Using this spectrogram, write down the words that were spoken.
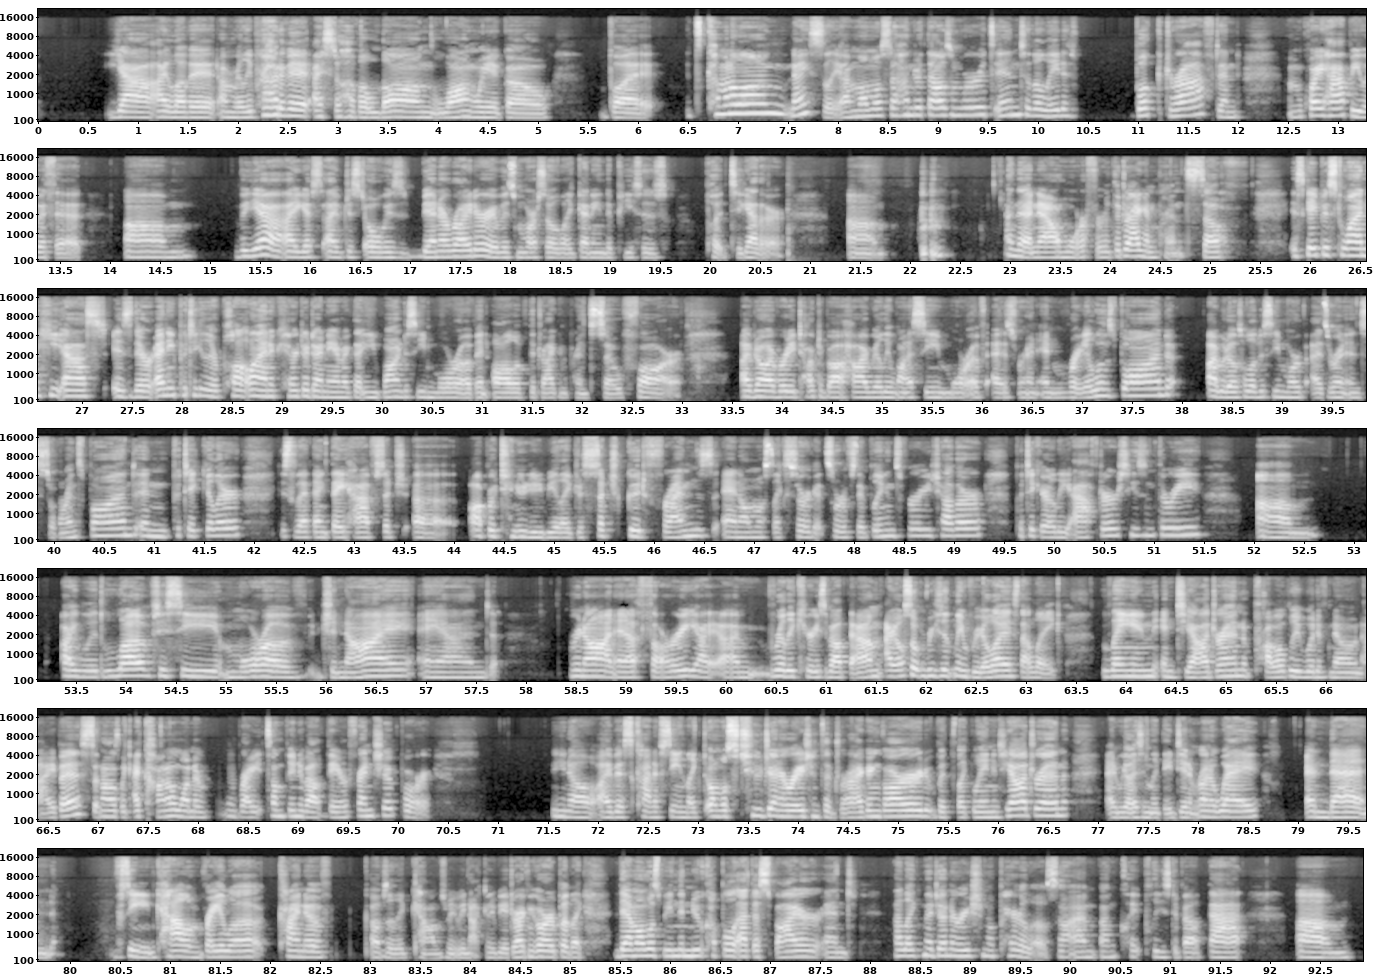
yeah, I love it. I'm really proud of it. I still have a long, long way to go, but it's coming along nicely. I'm almost 100,000 words into the latest book draft and I'm quite happy with it. Um, but yeah, I guess I've just always been a writer. It was more so like getting the pieces put together. Um, and then now more for the Dragon Prince. So Escapist one, he asked, Is there any particular plotline or character dynamic that you wanted to see more of in all of the Dragon Prince so far? I know I've already talked about how I really want to see more of Ezran and Rayla's bond. I would also love to see more of Ezran and Soren's bond in particular, just because I think they have such a opportunity to be like just such good friends and almost like surrogate sort of siblings for each other, particularly after season three. Um, I would love to see more of Janai and Runaan and Ethari. I, I'm really curious about them. I also recently realized that like Lain and Tiadrin probably would have known Ibis, and I was like, I kind of want to write something about their friendship or you know, Ibis kind of seen like almost two generations of Dragon Guard with like Lain and Tiadrin and realizing like they didn't run away. And then seeing Cal and Rayla kind of obviously like Callum's maybe not going to be a dragon guard, but like them almost being the new couple at the Spire, and I like my generational parallel, so I'm I'm quite pleased about that. Um,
